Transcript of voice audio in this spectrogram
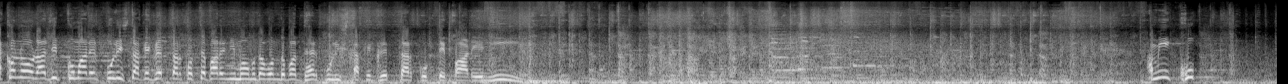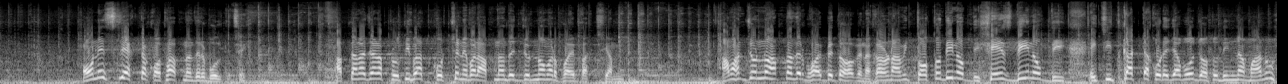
এখনও রাজীব কুমারের পুলিশ তাকে গ্রেপ্তার করতে পারেনি, মমতা বন্দ্যোপাধ্যায়ের পুলিশ তাকে গ্রেপ্তার করতে পারেনি। আমি খুব অনেস্টলি একটা কথা আপনাদের বলতে চাই। আপনারা যারা প্রতিবাদ করছেন, এবার আপনাদের জন্য আমার ভয় পাচ্ছি আমি। আমার জন্য আপনাদের ভয় পেতে হবে না, কারণ আমি ততদিন অবধি, শেষ দিন অবধি এই চিৎকারটা করে যাব যতদিন না মানুষ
